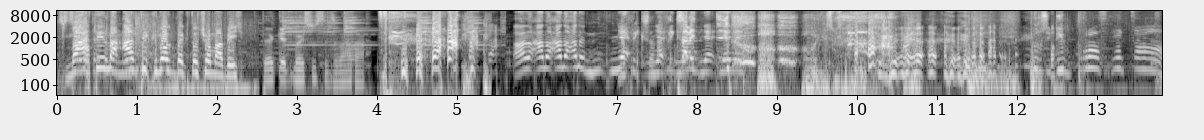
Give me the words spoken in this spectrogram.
ste Martin má anti-knockback, to čo má byť? To je keď môj sused zvára. Áno, áno, áno, áno, n- nie, Na Frixa, nie, na Frixa, nie, veď- nie, nie, nie. Prosím, ty prosím to.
